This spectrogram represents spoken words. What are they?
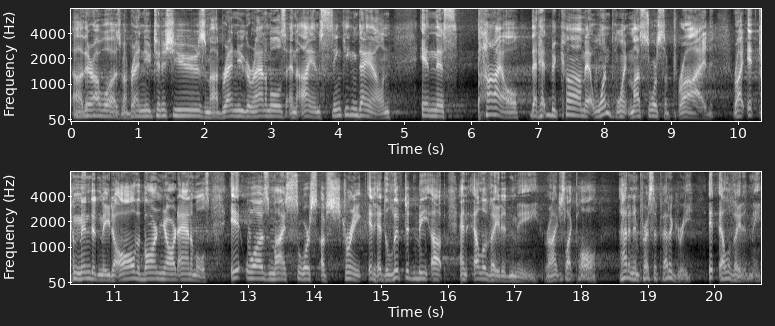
Uh, there I was, my brand new tennis shoes, my brand new Garanimals, and I am sinking down in this pile that had become at one point my source of pride, right? It commended me to all the barnyard animals. It was my source of strength. It had lifted me up and elevated me, right? Just like Paul. I had an impressive pedigree. It elevated me.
